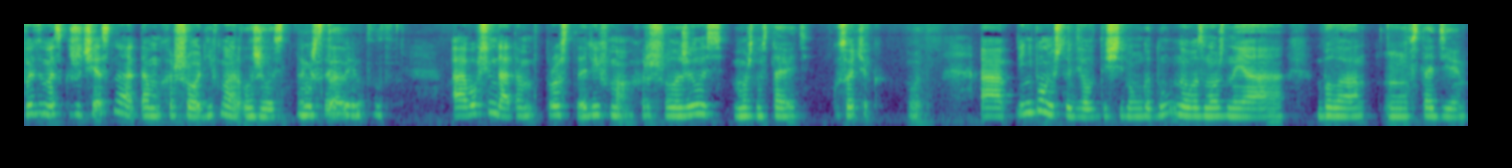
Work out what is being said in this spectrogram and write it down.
Поэтому я скажу честно, там хорошо рифма ложилась. Так Мы ставим тут. А, в общем, да, там просто рифма хорошо ложилась, можно вставить кусочек, вот. А, я не помню, что я делала в 2007 году, но, возможно, я была в стадии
